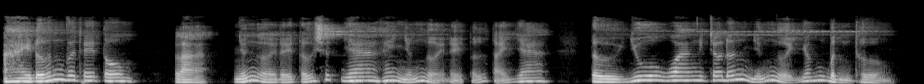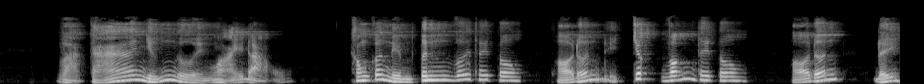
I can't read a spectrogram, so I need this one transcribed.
ai đến với thế tôn là những người đệ tử xuất gia hay những người đệ tử tại gia, từ vua quan cho đến những người dân bình thường và cả những người ngoại đạo. Không có niềm tin với thế tôn, họ đến để chất vấn thế tôn, họ đến để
